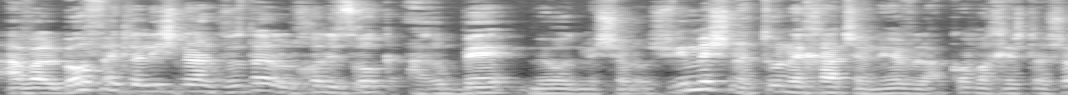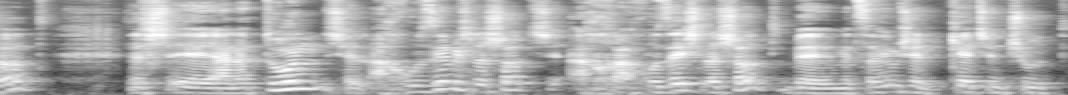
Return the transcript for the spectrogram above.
אבל באופן כללי שני הקבוצות האלה הולכות לזרוק הרבה מאוד משלוש. ואם יש נתון אחד שאני אוהב לעקוב אחרי שלשות, זה שהנתון של אחוזי שלשות, אחוזי שלשות במצבים של catch and shoot.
